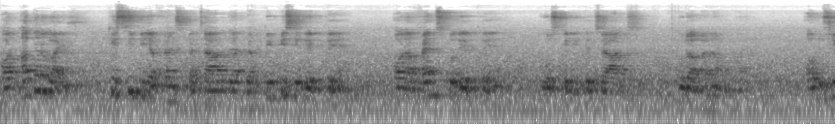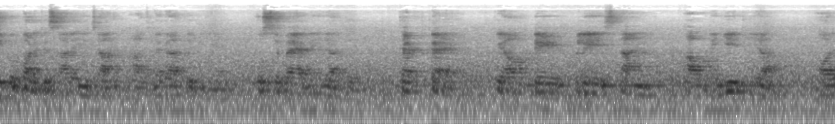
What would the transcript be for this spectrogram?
اور ادروائز کسی بھی افینس کا چارج اگر پی پی سی دیکھتے ہیں اور افینس کو دیکھتے ہیں تو اس کے لیے چارج پورا بنا ہوا ہے۔ اور اسی کو پڑھ کے سارے یہ چارج ہاتھ لگاتے بھی ہیں، اس سے باہر نہیں جاتے۔ تھیفٹ کا ہے کہ آؤٹ ڈیٹ پلیس ٹائم آپ نے یہ کیا اور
